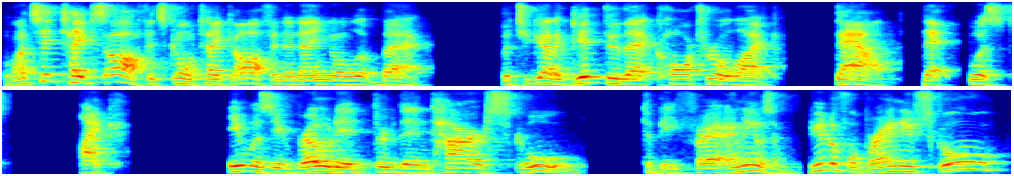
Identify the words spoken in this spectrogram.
once it takes off, it's going to take off and then ain't going to look back. But you got to get through that cultural like doubt that was like, it was eroded through the entire school. to be fair. I mean, it was a beautiful, brand new school.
